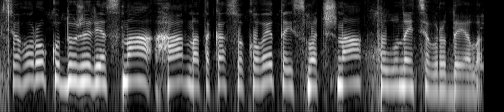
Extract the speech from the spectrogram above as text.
Цього року дуже рясна, гарна, така соковита і смачна полуниця вродила.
